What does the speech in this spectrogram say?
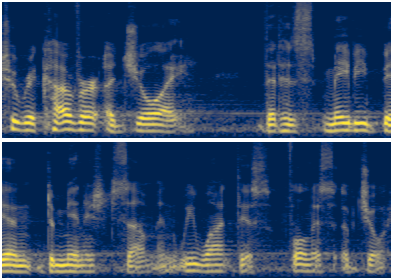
to recover a joy that has maybe been diminished some, and we want this fullness of joy.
